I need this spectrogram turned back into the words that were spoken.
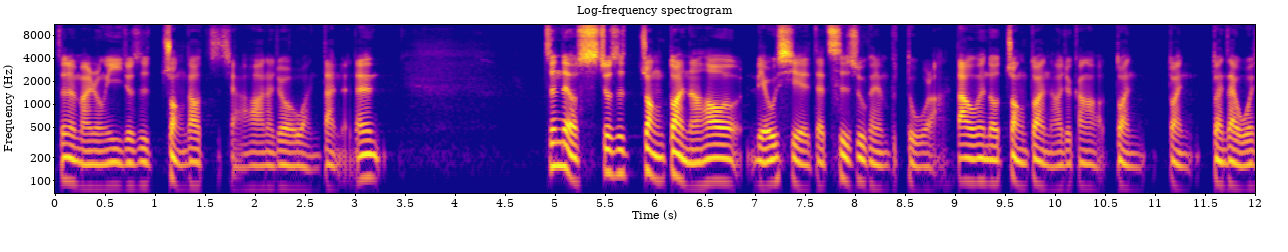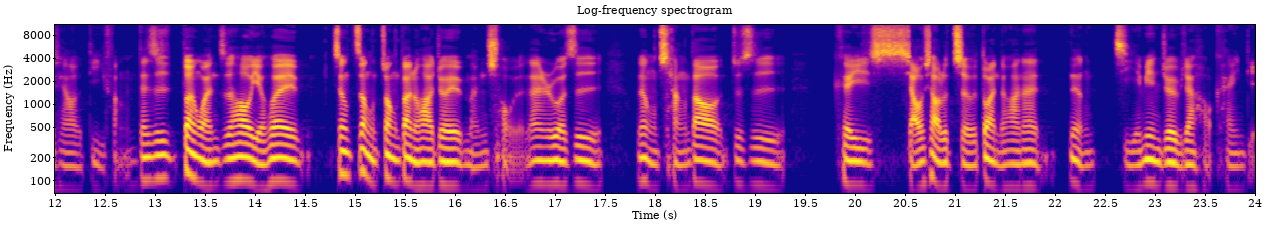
真的蛮容易，就是撞到指甲的话，那就完蛋了。但是真的有就是撞断，然后流血的次数可能不多啦，大部分都撞断，然后就刚好断断断在我想要的地方。但是断完之后也会，像这种撞断的话就会蛮丑的。但如果是那种长到就是可以小小的折断的话，那那种截面就会比较好看一点。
